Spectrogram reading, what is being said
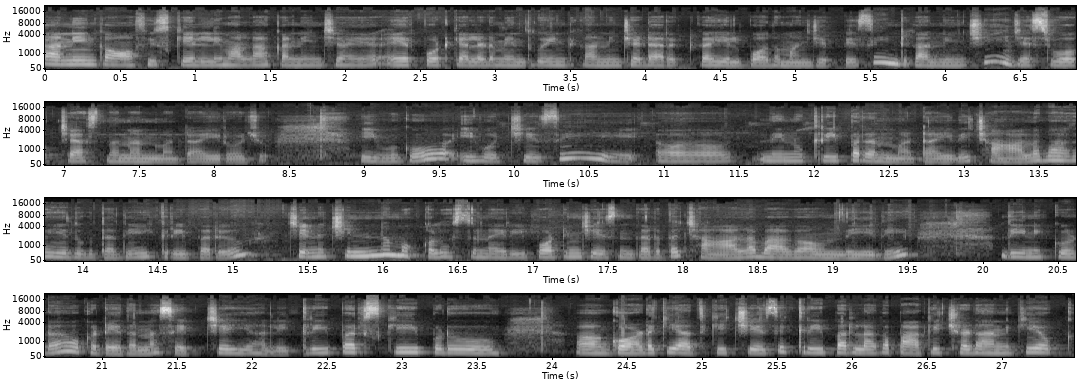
కానీ ఇంకా ఆఫీస్కి వెళ్ళి మళ్ళీ అక్కడి నుంచి ఎయిర్పోర్ట్కి వెళ్ళడం ఎందుకు? ఇంటికాడ నుంచే డైరెక్ట్గా వెళ్ళిపోదాం అని చెప్పేసి ఇంటికాడ నుంచి జస్ట్ వర్క్ చేస్తున్నాను అనమాట ఈరోజు. ఇవిగో ఇవి వచ్చేసి నేను క్రీపర్ అనమాట ఇది చాలా బాగా ఎదుగుతుంది ఈ క్రీపర్. చిన్న చిన్న మొక్కలు వస్తున్నాయి రీపోర్టింగ్ చేసిన తర్వాత చాలా బాగా ఉంది ఇది. దీనికి కూడా ఒకటి ఏదన్నా సెట్ చేయాలి. క్రీపర్స్కి ఇప్పుడు గోడకి అతికిచ్చేసి క్రీపర్ లాగా పాకిచ్చడానికి ఒక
